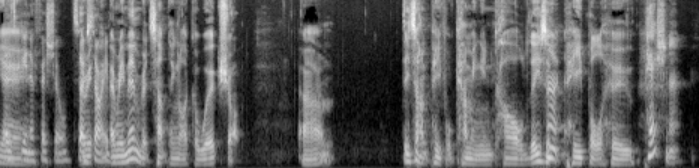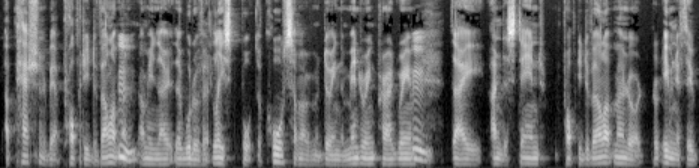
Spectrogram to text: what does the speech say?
is beneficial. So I re- sorry, I Bob. remember it's something like a workshop. Um, these aren't people coming in cold. These are No. people who passionate. are passionate about property development. Mm. I mean, they, they would have at least bought the course. Some of them are doing the mentoring program. Mm. They understand property development, or, or even if they're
